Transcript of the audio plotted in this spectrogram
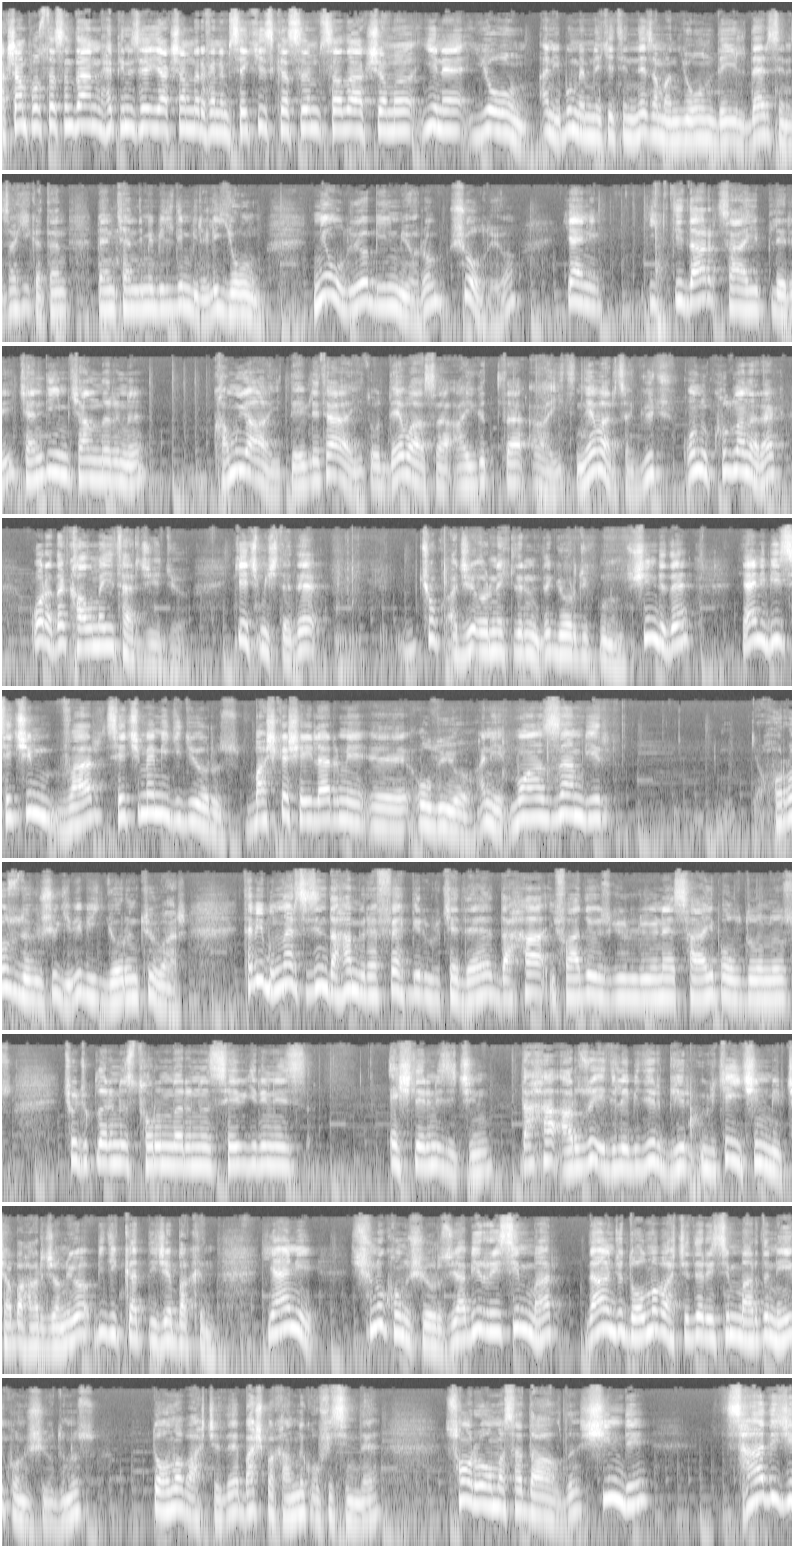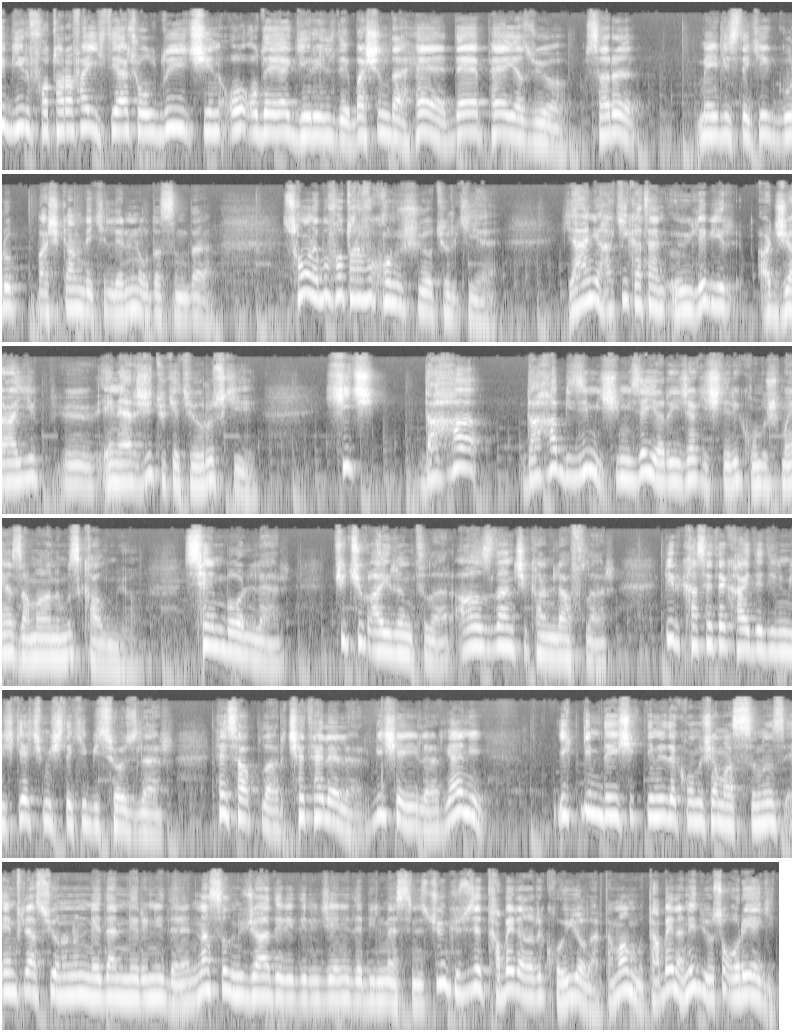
Akşam postasından hepinize iyi akşamlar efendim. 8 Kasım Salı akşamı yine yoğun. Hani bu memleketin ne zaman yoğun değil derseniz hakikaten ben kendimi bildim bileli yoğun. Ne oluyor bilmiyorum. Şu oluyor. Yani iktidar sahipleri kendi imkanlarını kamuya ait, devlete ait, o devasa aygıtta ait ne varsa güç onu kullanarak orada kalmayı tercih ediyor. Geçmişte de çok acı örneklerini de gördük bunun. Şimdi de yani bir seçim var. Seçime mi gidiyoruz? Başka şeyler mi e, oluyor? Hani muazzam bir horoz dövüşü gibi bir görüntü var. Tabii bunlar sizin daha müreffeh bir ülkede, daha ifade özgürlüğüne sahip olduğunuz, çocuklarınız, torunlarınız, sevgiliniz, eşleriniz için daha arzu edilebilir bir ülke için mi çaba harcanıyor? Bir dikkatlice bakın. Yani şunu konuşuyoruz ya bir resim var. Daha önce Dolmabahçe'de resim vardı. Neyi konuşuyordunuz? Dolmabahçe'de Başbakanlık ofisinde. Sonra o masa dağıldı. Şimdi sadece bir fotoğrafa ihtiyaç olduğu için o odaya girildi. Başında HDP yazıyor. Sarı meclisteki grup başkan vekillerinin odasında. Sonra bu fotoğrafı konuşuyor Türkiye. Yani hakikaten öyle bir acayip e, enerji tüketiyoruz ki hiç daha daha bizim işimize yarayacak işleri konuşmaya zamanımız kalmıyor. Semboller, küçük ayrıntılar, ağızdan çıkan laflar, bir kasete kaydedilmiş geçmişteki bir sözler, hesaplar, çeteleler, bir şeyler. Yani İklim değişikliğini de konuşamazsınız. Enflasyonunun nedenlerini de nasıl mücadele edileceğini de bilmezsiniz. Çünkü size tabelaları koyuyorlar tamam mı? Tabela ne diyorsa oraya git.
